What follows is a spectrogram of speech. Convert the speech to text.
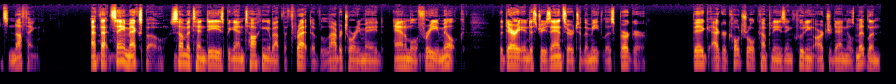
It's nothing. At that same expo, some attendees began talking about the threat of laboratory made, animal free milk, the dairy industry's answer to the meatless burger. Big agricultural companies, including Archer Daniels Midland,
